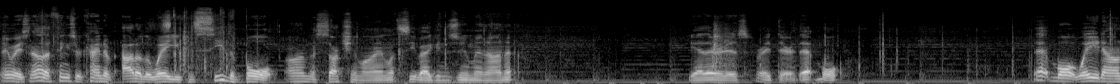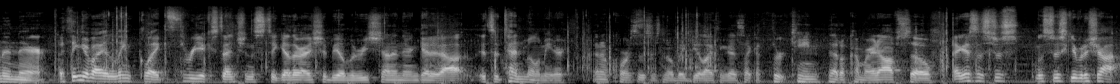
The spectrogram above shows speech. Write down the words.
Anyways, now that things are kind of out of the way, you can see the bolt on the suction line. Let's see if I can zoom in on it. Yeah, there it is, right there, that bolt. That bolt way down in there. I think if I link like three extensions together, I should be able to reach down in there and get it out. It's a 10 millimeter. And of course, this is no big deal. I think that's like a 13. That'll come right off. So I guess let's just, let's just give it a shot.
